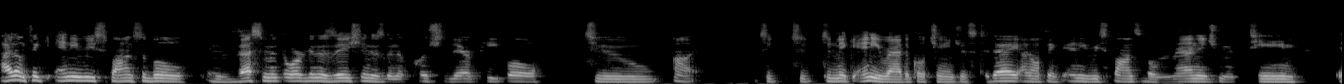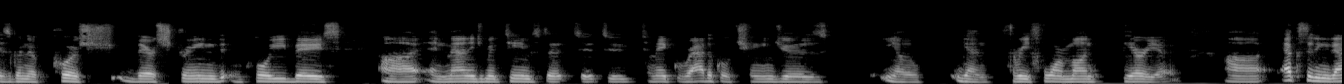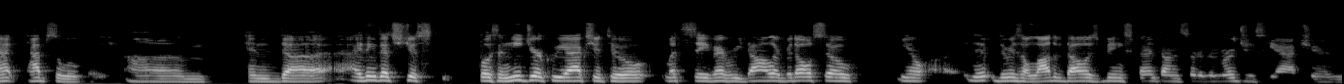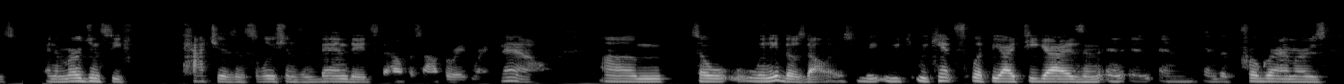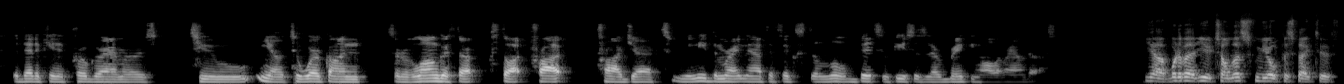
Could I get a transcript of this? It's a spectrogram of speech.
I don't think any responsible investment organization is going to push their people to, uh, to, to, to make any radical changes today. I don't think any responsible management team is going to push their strained employee base uh, and management teams to, to, to, to make radical changes, you know, again, three, four month period. Uh, exiting that, absolutely. Um, and uh, I think that's just both a knee jerk reaction to let's save every dollar, but also, you know, there, there is a lot of dollars being spent on sort of emergency actions and emergency patches and solutions and band aids to help us operate right now. Um, so we need those dollars. We, we, we can't split the IT guys and, and, and, and the programmers, the dedicated programmers to, you know, to work on sort of longer th thought pro projects. We need them right now to fix the little bits and pieces that are breaking all around us. Yeah. What about you, Thomas, from your perspective?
